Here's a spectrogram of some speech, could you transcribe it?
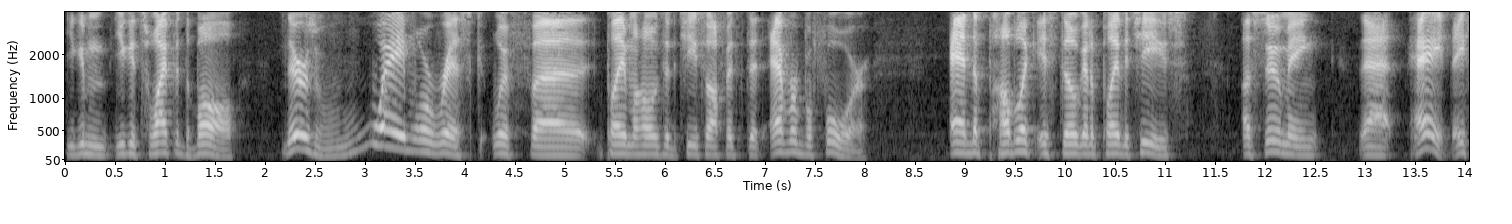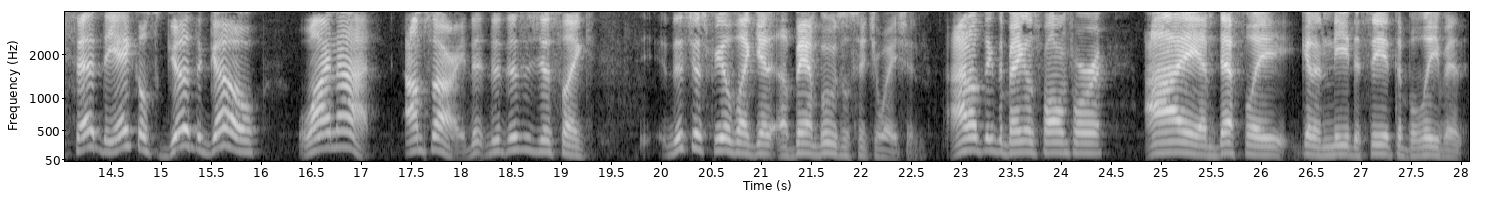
You can you can swipe at the ball. There's way more risk with uh, playing Mahomes in the Chiefs offense than ever before, and the public is still going to play the Chiefs, assuming that hey, they said the ankle's good to go. Why not? I'm sorry. Th- th- this is just like this just feels like a bamboozle situation. I don't think the Bengals falling for it. I am definitely gonna need to see it to believe it.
